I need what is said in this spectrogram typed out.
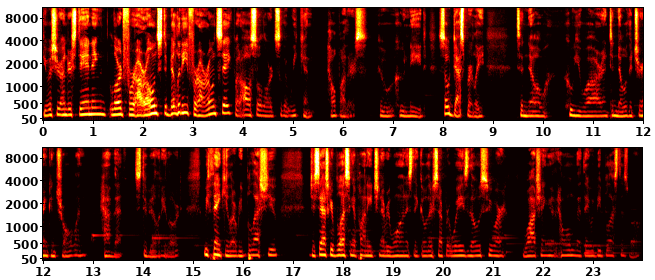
give us your understanding, Lord, for our own stability, for our own sake, but also, Lord, so that we can help others who, who need so desperately to know who you are and to know that you're in control and have that stability, Lord. We thank you, Lord. We bless you. Just ask your blessing upon each and every one as they go their separate ways. Those who are watching at home, that they would be mm-hmm. blessed as well.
